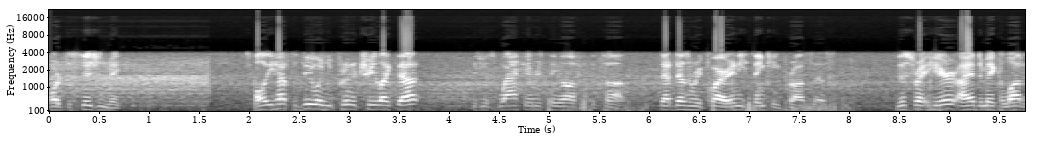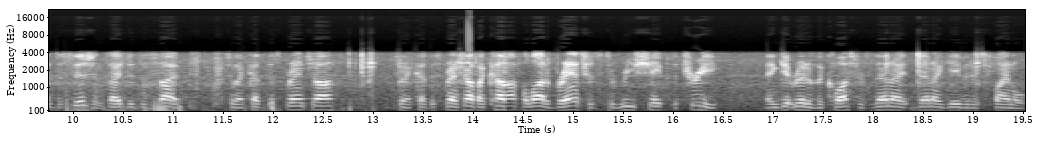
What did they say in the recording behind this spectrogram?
or decision making. All you have to do when you prune a tree like that is just whack everything off at the top. That doesn't require any thinking process. This right here, I had to make a lot of decisions. I had to decide, should I cut this branch off? Should I cut this branch off? I cut off a lot of branches to reshape the tree and get rid of the clusters. Then I then I gave it its final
